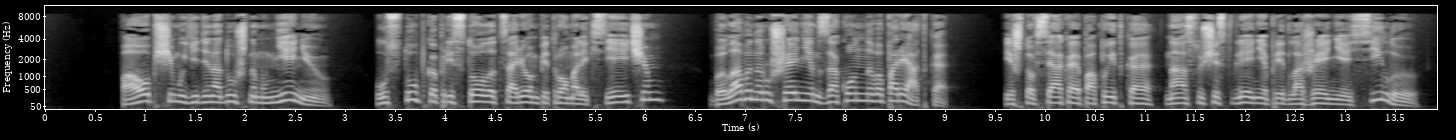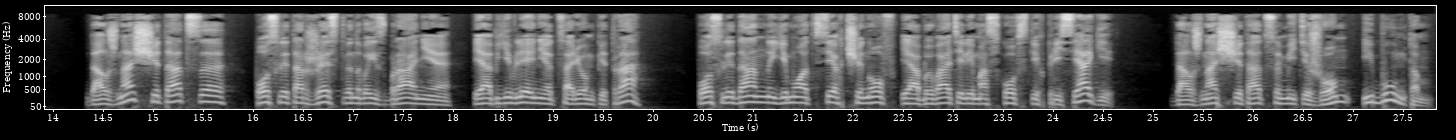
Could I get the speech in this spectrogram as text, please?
По общему единодушному мнению, уступка престола царем Петром Алексеевичем была бы нарушением законного порядка – и что всякая попытка на осуществление предложения силою должна считаться после торжественного избрания и объявления царем Петра, после данной ему от всех чинов и обывателей московских присяги, должна считаться мятежом и бунтом.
